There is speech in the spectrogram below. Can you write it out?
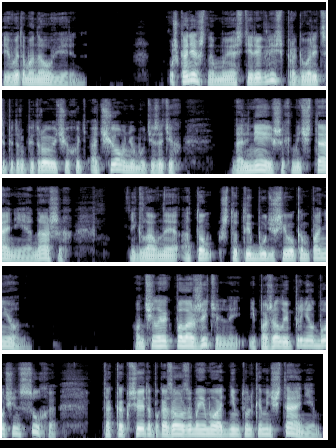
И в этом она уверена. Уж, конечно, мы остереглись проговориться Петру Петровичу хоть о чем-нибудь из этих дальнейших мечтаний о наших, и, главное, о том, что ты будешь его компаньоном. Он человек положительный и, пожалуй, принял бы очень сухо, так как все это показалось бы ему одним только мечтанием.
